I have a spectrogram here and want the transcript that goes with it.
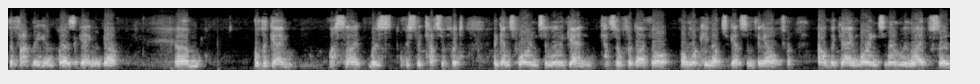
the fact that young players are getting a go. Um, other game last night was obviously Castleford against Warrington, and again, Castleford, I thought, unlucky not to get something out, out of the game. Warrington only led for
